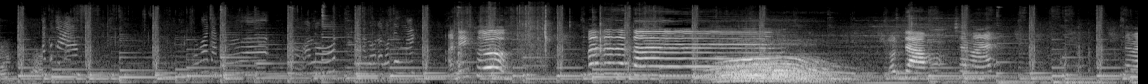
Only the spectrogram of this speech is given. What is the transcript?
มันตัดอันนี้คือตันตันตันตันรถดำใช่ไหมใช่ไหม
